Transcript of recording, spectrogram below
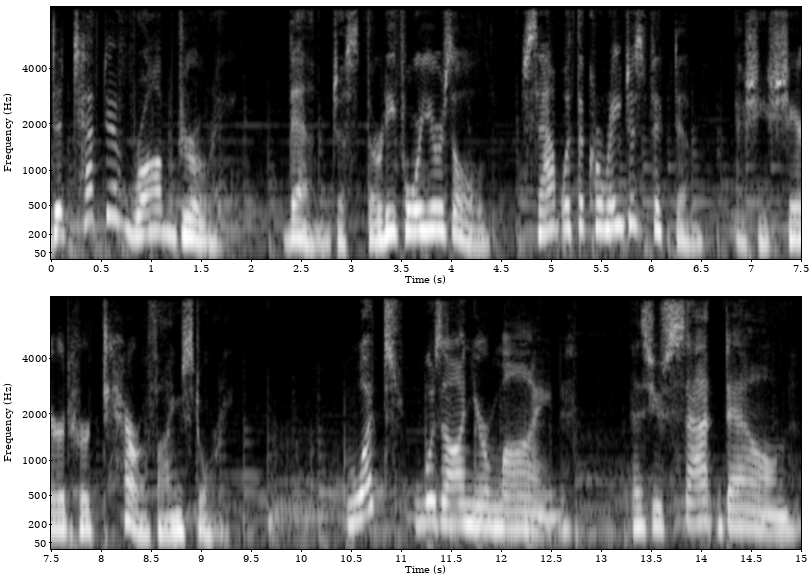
Detective Rob Drury, then just 34 years old, sat with the courageous victim as she shared her terrifying story. What was on your mind as you sat down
